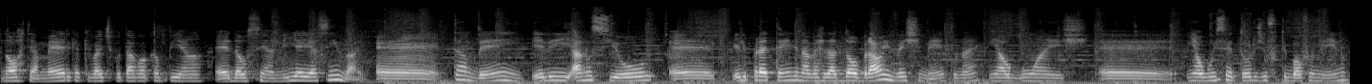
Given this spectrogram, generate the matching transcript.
Norte América, que vai disputar com a campeã é, da Oceania e assim vai. É, também ele anunciou, é, ele pretende, na verdade, dobrar o investimento né, em, algumas, é, em alguns setores de futebol feminino,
